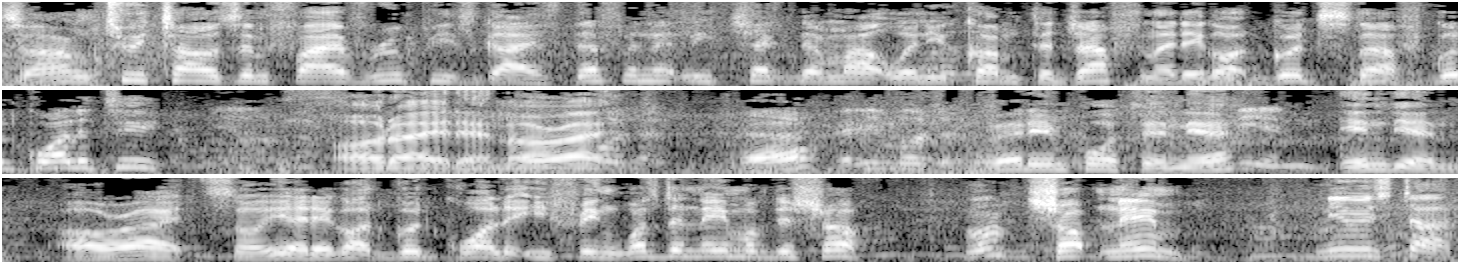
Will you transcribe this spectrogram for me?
So I'm 2005 rupees guys. Definitely check them out when you come to Jaffna. They got good stuff. Good quality? All right then. All right. Yeah? Very important. Very important, yeah? Indian. Indian. All right. So yeah, they got good quality thing. What's the name of the shop? Huh? Shop name? New Star.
